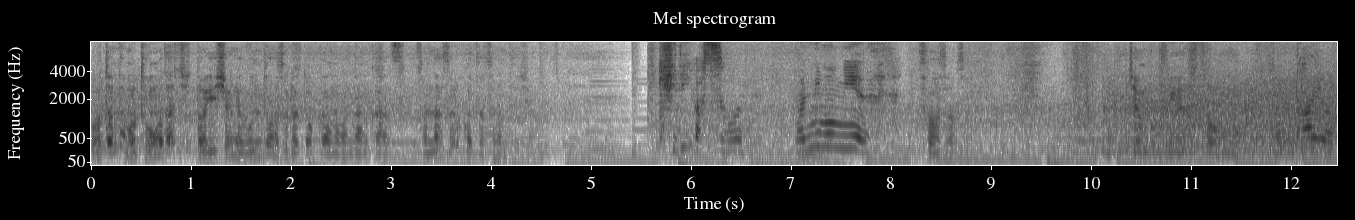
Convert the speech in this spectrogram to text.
ほとんども友達と一緒に運動するとかもなんかそんなすることするんでしょ。霧がすごいね。何にも見えないそうそうそう 제목 중에서 뭐 다이어트.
